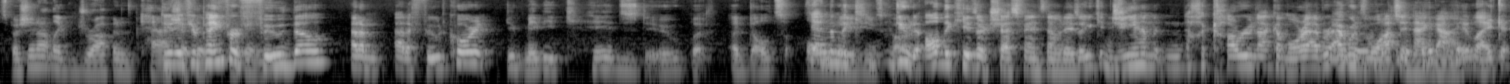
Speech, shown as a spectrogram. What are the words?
Especially not like dropping cash. Dude, if you're paying for fucking- food though, at a at a food court, dude, maybe kids do, but adults yeah, and then the always ki- use cards. dude, all the kids are chess fans nowadays. Are you kidding? GM Hikaru Nakamura, ever everyone's watching that guy. Like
